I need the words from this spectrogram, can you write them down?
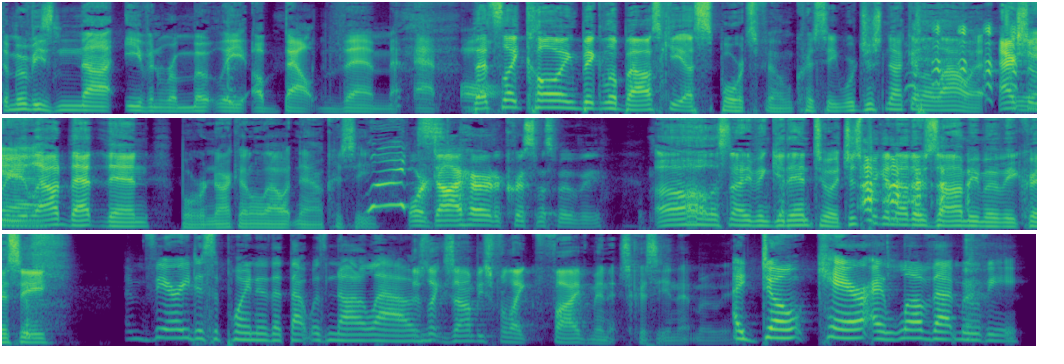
the movie's not even remotely about them at all. That's like calling Big Lebowski a sports film, Chrissy. We're just not going to allow it. Actually, we Yeah. allowed that then, but we're not going to allow it now, Chrissy. Or Die Hard, a Christmas movie. Oh, let's not even get into it. Just pick another zombie movie, Chrissy. I'm very disappointed that that was not allowed. There's like zombies for like five minutes, Chrissy, in that movie. I don't care. I love that movie.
